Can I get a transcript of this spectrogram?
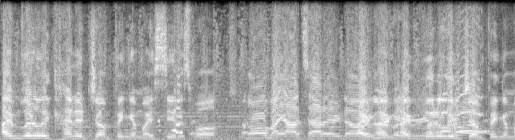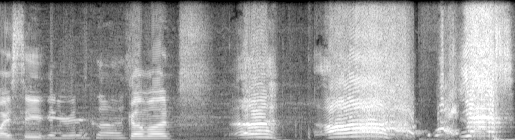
I'm literally kind of jumping in my seat as well. Oh my God, Saturn. No, I'm, I'm, I'm really literally close. jumping in my seat. You're seat. getting really close. Come on. Uh, ah! Yes!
